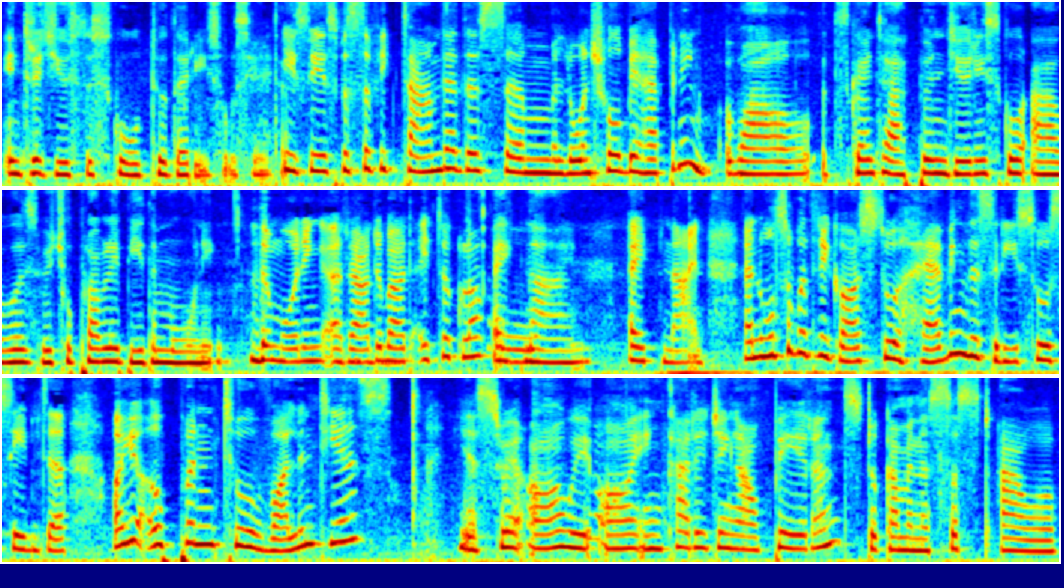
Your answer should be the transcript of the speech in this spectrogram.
introduce the school to the resource center. Is there a specific time that this um, launch will be happening? Well, it's going to happen during school hours, which will probably be the morning, The morning around about 8 o'clock? eight or nine. 8, 9. And also with regards to having this resource center, are you open to volunteers? Yes, we are. We are encouraging our parents to come and assist our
